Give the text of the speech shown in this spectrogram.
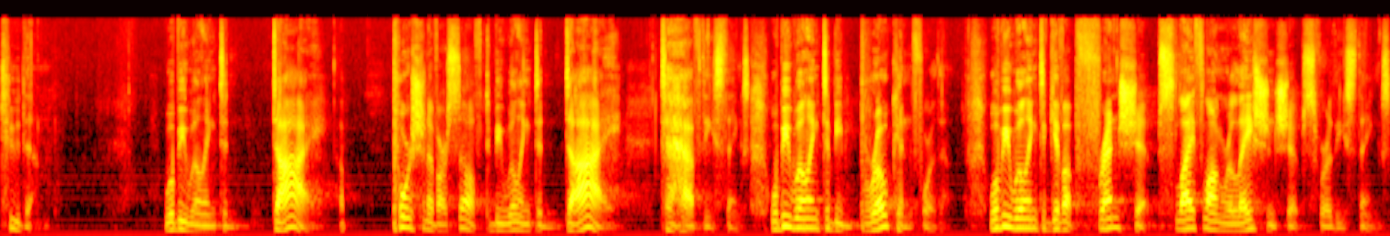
to them. We'll be willing to die, a portion of ourselves, to be willing to die to have these things. We'll be willing to be broken for them. We'll be willing to give up friendships, lifelong relationships for these things.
